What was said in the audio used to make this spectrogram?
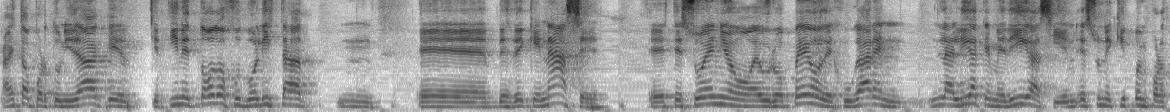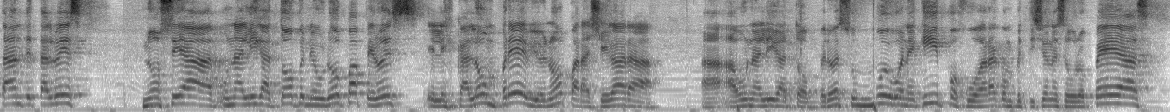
a esta oportunidad que, tiene todo futbolista mm, eh, desde que nace este sueño europeo de jugar en la liga que me diga si es un equipo importante, tal vez no sea una liga top en Europa, pero es el escalón previo, ¿no? Para llegar a, una liga top. Pero es un muy buen equipo, jugará competiciones europeas.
